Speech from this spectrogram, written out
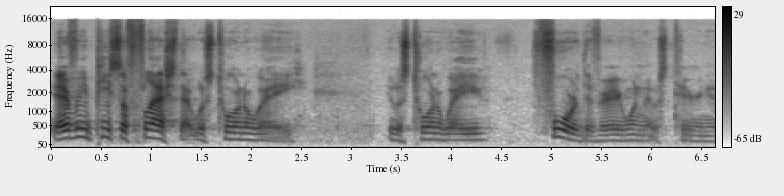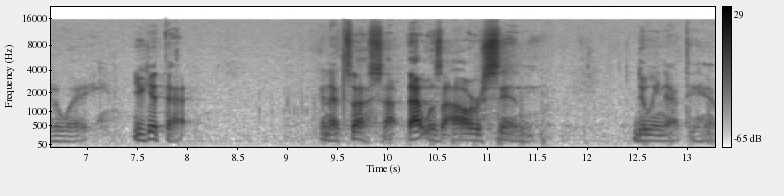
every piece of flesh that was torn away, it was torn away for the very one that was tearing it away. You get that? And that's us. Uh, that was our sin doing that to him.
